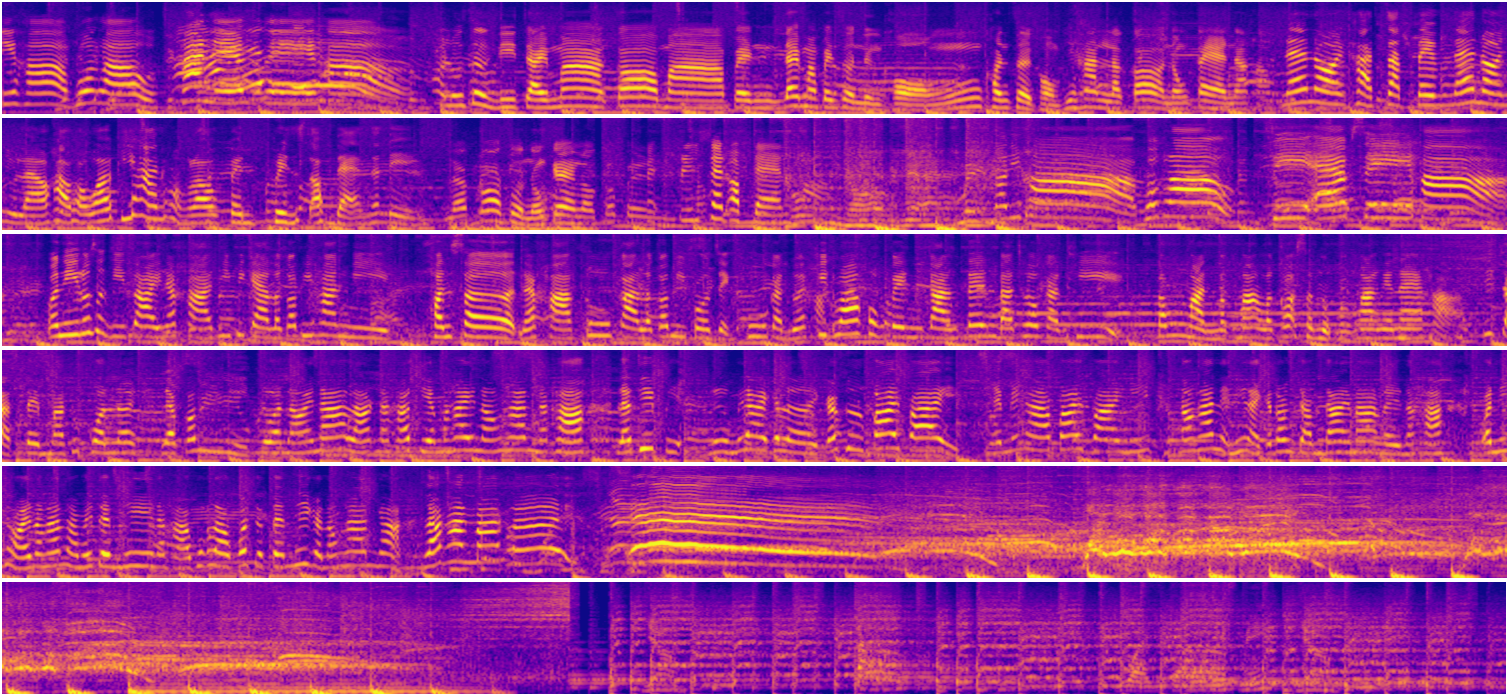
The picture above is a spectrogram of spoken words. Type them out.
ดีค่ะ พวกเราท่าน FC ค่ะ รู้สึกดีใจมากก็มาเป็นได้มาเป็นส่วนหนึ่งของคอนเสิร์ตของพี่ฮั่นแล้วก็น้องแตนนะคะ แน่นอนค่ะ จัดเต็มแน่นอนอยู่แล้วค่ะ เพราะว่าพี่ฮันของเราเป็น Prince of Dance นั่นเอง แล้วก็ส่วนน้องแกนเราก็เป็น Princess of Dance ค่ะสวัสดีค่ะ พวกเรา CFC ค่ะ วันนี้รู้สึกดีใจนะคะที่พี่แกนแล้วก็พี่ฮันมีคอนเสิร์ตนะคะ คู่กันแล้วก็มีโปรเจกต์คู่กันด้วย คิดว่าคงเป็นการเต้นแบทเทิลกันที่ต้องมันมากๆ แล้วก็สนุกมากๆ แน่ๆค่ะ ที่จัดเต็มมาทุกคนเลย แล้วก็มีหมีตัวน้อยน่ารักนะคะ เตรียมมาให้น้องฮั่นนะคะ และที่ลืมไม่ได้กันเลย ก็คือป้ายไฟเห็นไหมคะป้ายไฟนี้น้องฮั่นเห็นที่ไหนก็ต้องจำได้มากเลยนะคะ วันนี้ขอให้น้องฮั่นทำให้เต็มที่นะคะ พวกเราก็จะเต็มที่กับน้องฮั่นค่ะรักฮั่นมากเลยเย้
